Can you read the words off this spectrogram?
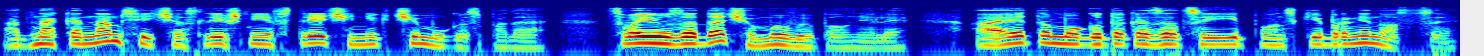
Однако нам сейчас лишние встречи ни к чему, господа. Свою задачу мы выполнили, а это могут оказаться и японские броненосцы.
